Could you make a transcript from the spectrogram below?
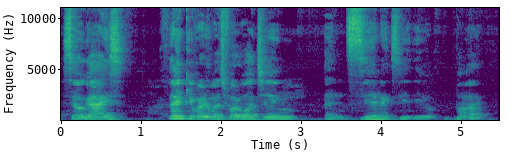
So, guys, thank you very much for watching and see you next video. Bye.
